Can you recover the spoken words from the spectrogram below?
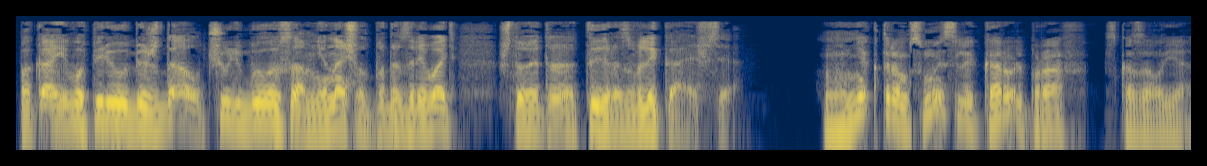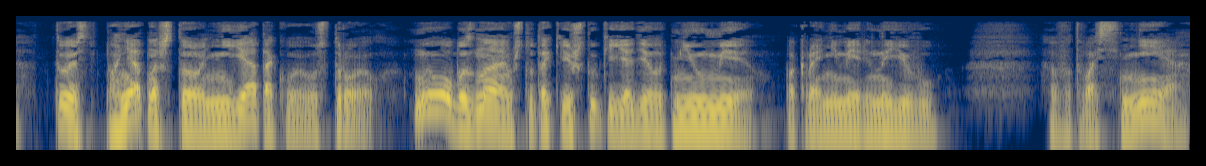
пока его переубеждал, чуть было сам не начал подозревать, что это ты развлекаешься. В некотором смысле король прав, сказал я. То есть понятно, что не я такое устроил. Мы оба знаем, что такие штуки я делать не умею, по крайней мере, наяву. А вот во сне,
